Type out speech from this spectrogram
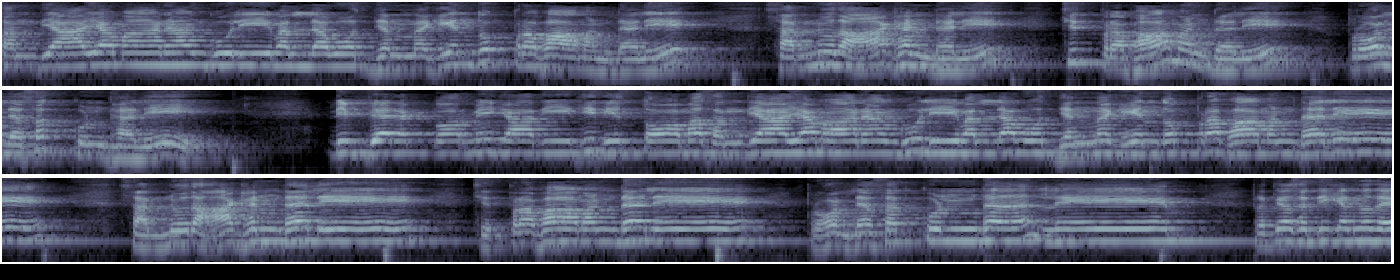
സന്ധ്യായമാനാങ്കുലി വല്ലവോദ്യം നഗേന്ദു പ്രഭാമണ്ഡലെ സന്നുദാഖണ്ഡലെ ചിത് പ്രഭാമണ്ഡലെ പ്രോല്ലസത് കുണ്ഠലെ ദിവ്യരത്നോർമികാദീധിതി സ്തോമ സന്ധ്യായമാനാങ്കുലി വല്ലവോദ്യം നഗേന്ദു പ്രഭാമണ്ഡലെ സന്നുദാഖണ്ഡലെ ചിത്പ്രഭാമണ്ഡലെ പ്രോല്ലസത് കുണ്ഡലേ പ്രത്യേകം ശ്രദ്ധിക്കുന്നത്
